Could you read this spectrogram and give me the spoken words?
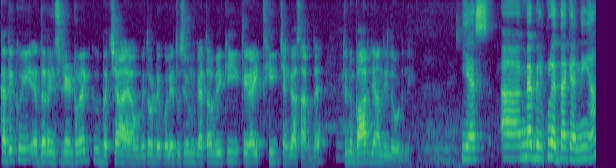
ਕਦੇ ਕੋਈ ਇਦਾਂ ਦਾ ਇਨਸੀਡੈਂਟ ਹੋਇਆ ਕਿ ਕੋਈ ਬੱਚਾ ਆਇਆ ਹੋਵੇ ਤੁਹਾਡੇ ਕੋਲੇ, ਤੁਸੀਂ ਉਹਨੂੰ ਕਹਤਾ ਹੋਵੇ ਕਿ ਤੇਰਾ ਇੱਥੇ ਹੀ ਚੰਗਾ ਸਰਦਾ ਹੈ, ਤੈਨੂੰ ਬਾਹਰ ਜਾਣ ਦੀ ਲੋੜ ਨਹੀਂ। ਯੈਸ ਮੈਂ ਬਿਲਕੁਲ ਇਦਾਂ ਕਹਿਨੀ ਆ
